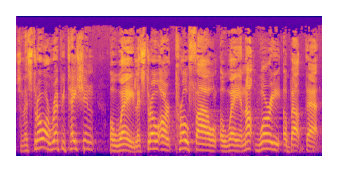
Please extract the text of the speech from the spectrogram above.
So let's throw our reputation away. Let's throw our profile away and not worry about that.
